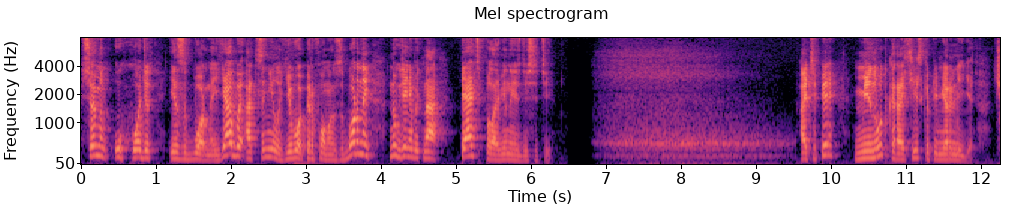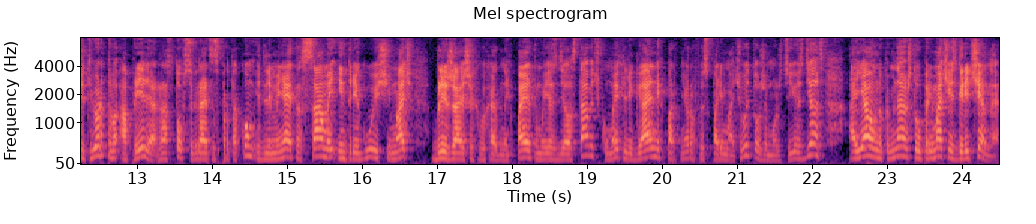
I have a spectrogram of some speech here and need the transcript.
Семин уходит из сборной. Я бы оценил его перформанс в сборной, ну, где-нибудь на 5,5 из 10. А теперь минутка российской премьер-лиги. 4 апреля Ростов сыграет со Спартаком, и для меня это самый интригующий матч ближайших выходных. Поэтому я сделал ставочку у моих легальных партнеров из Париматча. Вы тоже можете ее сделать. А я вам напоминаю, что у Париматча есть горяченная,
